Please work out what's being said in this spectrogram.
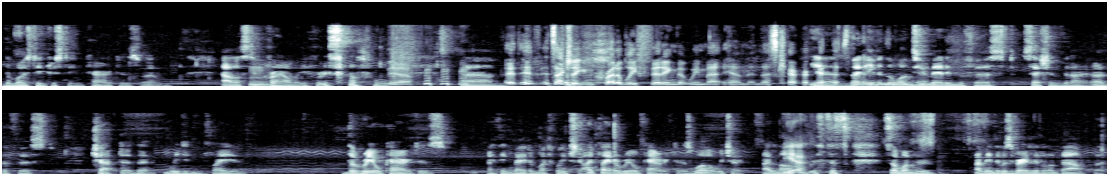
the most interesting characters. Um, Aleister Mm. Crowley, for example. Yeah. Um, It, it, it's actually incredibly fitting that we met him in this character. yeah, but even the ones you met in the first session that I, uh, the first chapter that we didn't play in, the real characters, I think made it much more interesting. I played a real character as well, which I, I love. Yeah. It's just someone who, I mean, there was very little about, but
